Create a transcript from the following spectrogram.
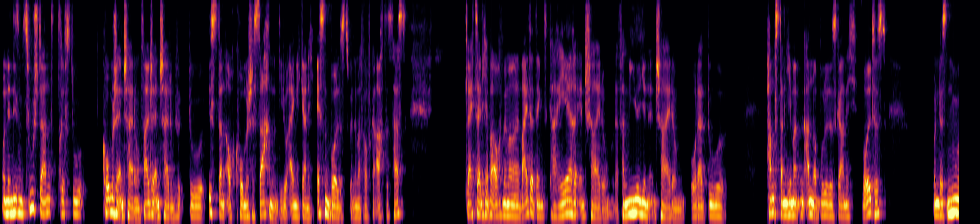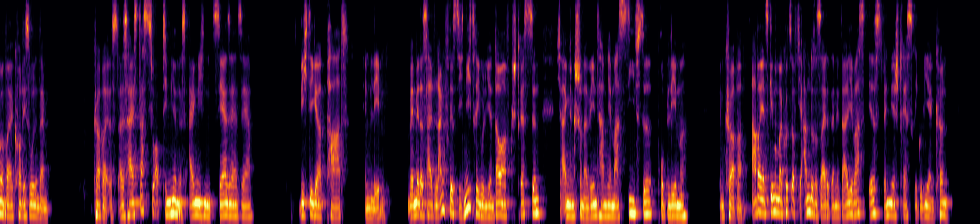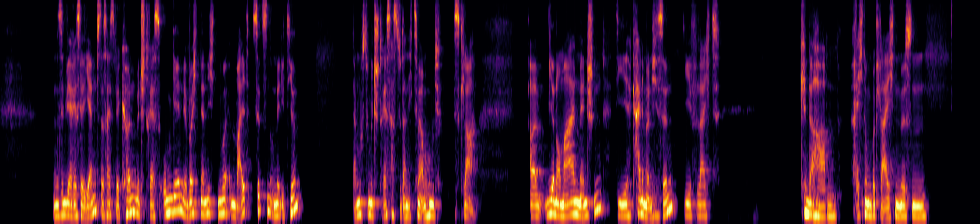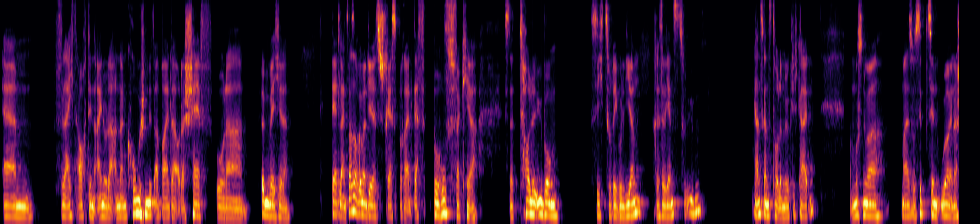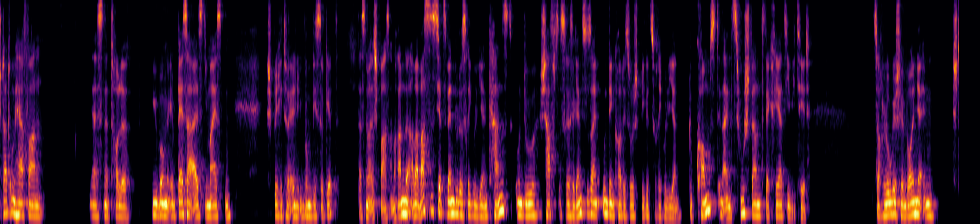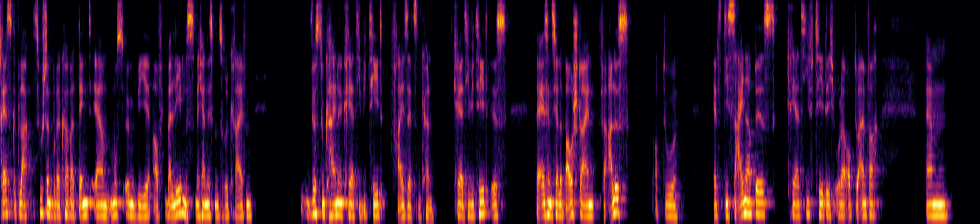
Und in diesem Zustand triffst du komische Entscheidungen, falsche Entscheidungen. Du, du isst dann auch komische Sachen, die du eigentlich gar nicht essen wolltest, wenn du mal drauf geachtet hast. Gleichzeitig aber auch, wenn man mal weiterdenkt, Karriereentscheidung oder Familienentscheidung oder du pumpst dann jemanden an, obwohl du das gar nicht wolltest und das nur, weil Cortisol in deinem Körper ist. Also das heißt, das zu optimieren ist eigentlich ein sehr, sehr, sehr wichtiger Part im Leben. Wenn wir das halt langfristig nicht regulieren, dauerhaft gestresst sind, ich eingangs schon erwähnt, haben wir massivste Probleme im Körper. Aber jetzt gehen wir mal kurz auf die andere Seite der Medaille. Was ist, wenn wir Stress regulieren können? Dann sind wir resilient. Das heißt, wir können mit Stress umgehen. Wir möchten ja nicht nur im Wald sitzen und meditieren. Dann musst du mit Stress, hast du dann nichts mehr am Hut. Ist klar. Aber wir normalen Menschen, die keine Mönche sind, die vielleicht Kinder haben, Rechnungen begleichen müssen, ähm, vielleicht auch den ein oder anderen komischen Mitarbeiter oder Chef oder irgendwelche Deadlines, was auch immer dir jetzt Stress bereitet. Der Berufsverkehr ist eine tolle Übung, sich zu regulieren, Resilienz zu üben. Ganz, ganz tolle Möglichkeiten. Man muss nur mal so 17 Uhr in der Stadt umherfahren. Das ist eine tolle Übung, besser als die meisten spirituellen Übungen, die es so gibt. Das nur als Spaß am Rande. Aber was ist jetzt, wenn du das regulieren kannst und du schaffst es, resilient zu sein und den Cortisolspiegel zu regulieren? Du kommst in einen Zustand der Kreativität. Ist auch logisch, wir wollen ja im stressgeplagten Zustand, wo der Körper denkt, er muss irgendwie auf Überlebensmechanismen zurückgreifen, wirst du keine Kreativität freisetzen können. Kreativität ist der essentielle Baustein für alles, ob du jetzt Designer bist, kreativ tätig oder ob du einfach ähm,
